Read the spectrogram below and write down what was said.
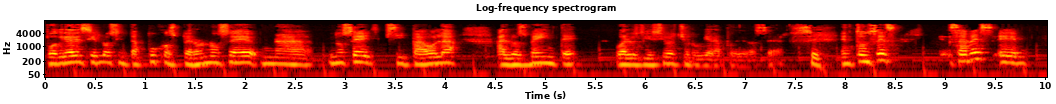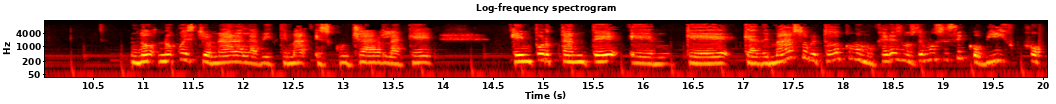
podría decirlo sin tapujos, pero no sé, una, no sé si Paola a los 20 o a los 18 lo hubiera podido hacer. Sí. Entonces, ¿sabes? Eh, no, no cuestionar a la víctima, escucharla, que qué importante eh, que, que además, sobre todo como mujeres, nos demos ese cobijo.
